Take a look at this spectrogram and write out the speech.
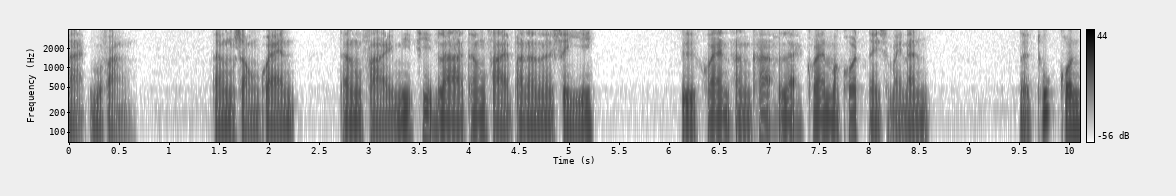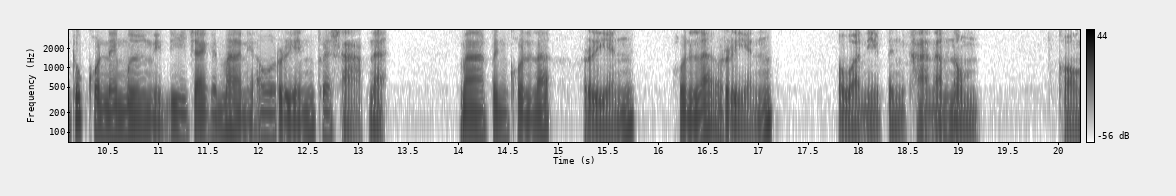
มากบูฟัง ทั้งสองแคว้นทั้งฝ่ายมิถิลาทั้งฝ่ายพาราณสี คือแคว้นอังคะและแคว้นมคตในสมัยนั้นแต่ทุกคนทุกคนในเมืองนี่ดีใจกันมากเนี่ยเอาเหรียญกระสาบนะมาเป็นคนละเหรียญคนละเหรียญเพราะว่านี่เป็นค่าน้ำนมของ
